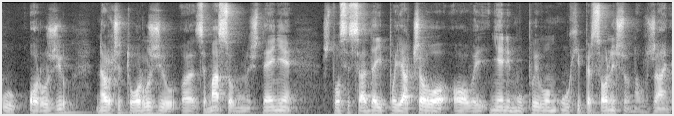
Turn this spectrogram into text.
u oružju, naročito oružju e, za masovno uništenje, što se sada i pojačalo ovaj, njenim uplivom u hipersonično naoružanje.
